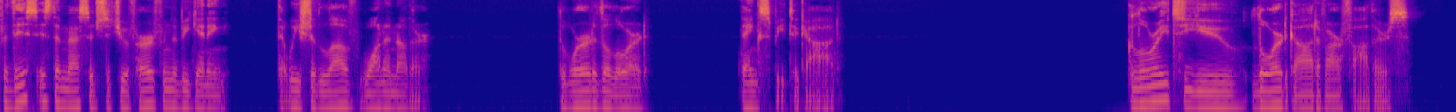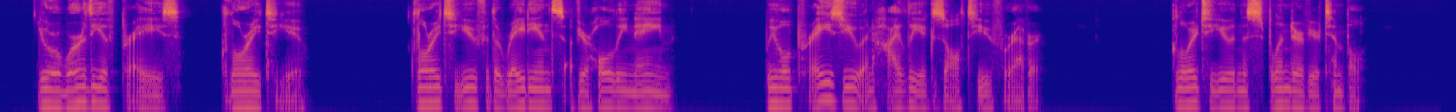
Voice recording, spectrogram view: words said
For this is the message that you have heard from the beginning, that we should love one another. The word of the Lord. Thanks be to God. Glory to you, Lord God of our fathers. You are worthy of praise. Glory to you. Glory to you for the radiance of your holy name. We will praise you and highly exalt you forever. Glory to you in the splendor of your temple.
